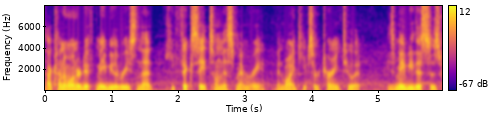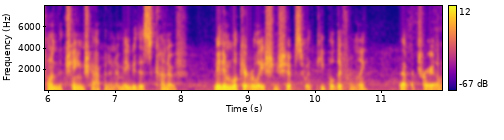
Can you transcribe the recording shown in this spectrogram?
I kind of wondered if maybe the reason that he fixates on this memory and why he keeps returning to it is maybe this is when the change happened and maybe this kind of made him look at relationships with people differently. That betrayal.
